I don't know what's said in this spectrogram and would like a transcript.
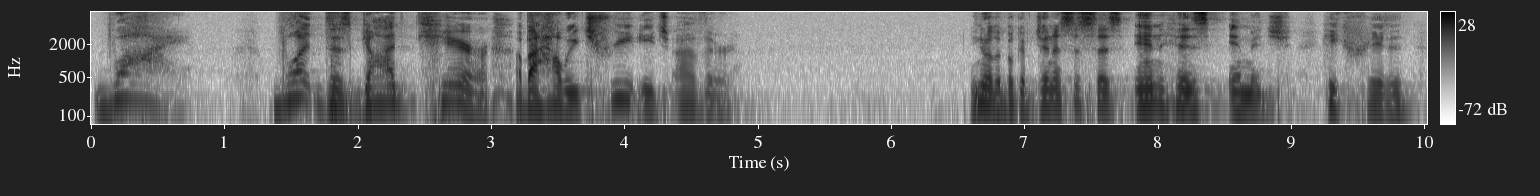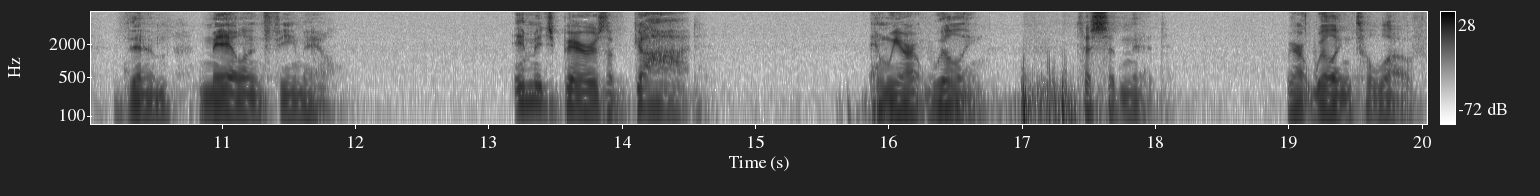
Why? What does God care about how we treat each other? You know, the book of Genesis says, in his image, he created them, male and female. Image bearers of God. And we aren't willing to submit, we aren't willing to love.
